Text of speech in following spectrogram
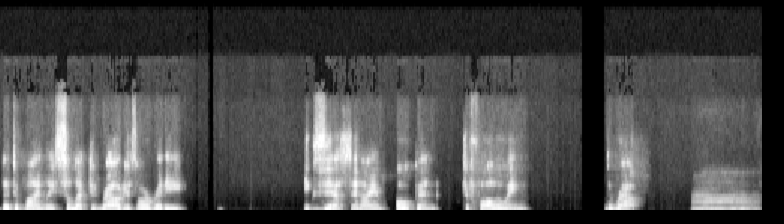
the divinely selected route is already exists and I am open to following the route. Mm.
